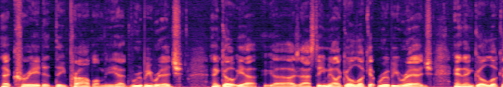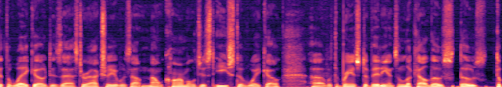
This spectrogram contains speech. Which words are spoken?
that created the problem. You had Ruby Ridge. And go, yeah. Uh, I was asked the emailer, go look at Ruby Ridge, and then go look at the Waco disaster. Actually, it was out in Mount Carmel, just east of Waco, uh, with the Branch Davidians, and look how those those de-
